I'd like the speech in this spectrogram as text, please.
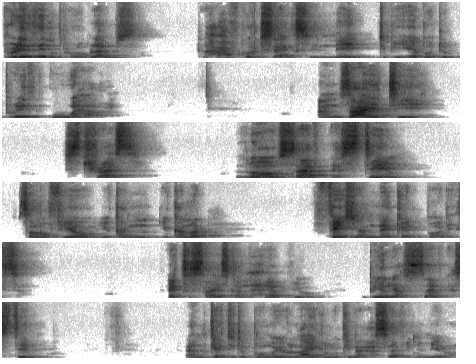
breathing problems. To have good sex, you need to be able to breathe well. Anxiety, stress, low self-esteem. Some of you, you can you cannot face your naked bodies. Exercise can help you build your self esteem and get you to the point where you like looking at yourself in the mirror.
